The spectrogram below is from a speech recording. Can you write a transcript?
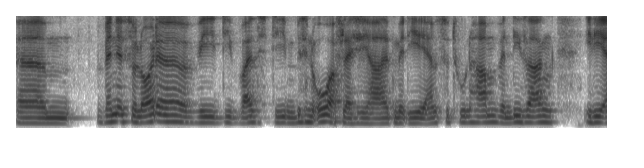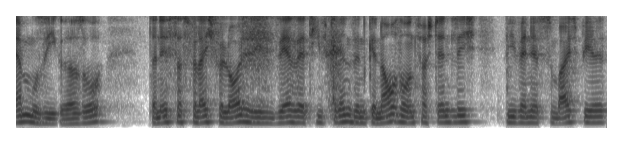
Ähm, wenn jetzt so Leute wie die, weiß ich, die ein bisschen oberflächlicher halt mit EDM zu tun haben, wenn die sagen EDM-Musik oder so, dann ist das vielleicht für Leute, die sehr, sehr tief drin sind, genauso unverständlich, wie wenn jetzt zum Beispiel,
